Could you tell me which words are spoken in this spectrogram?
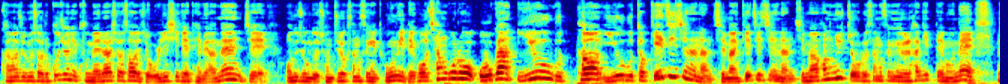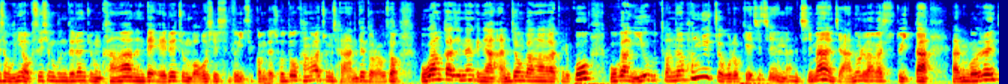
강화 주문서를 꾸준히 구매를 하셔서 이제 올리시게 되면은 이제 어느 정도 전투력 상승에 도움이 되고 참고로 5강 이후부터 이후부터 깨지지는 않지만 깨지지는 않지만 확률적으로 상승을 하기 때문에 그래서 운이 없으신 분들은 좀 강화하는데 애를 좀 먹으실 수도 있을 겁니다. 저도 강화가 좀 잘 안 되더라고요. 그래서 5강까지는 그냥 안정 강화가 되고 5강 이후부터는 확률적으로 깨지지는 않지만 이제 안 올라갈 수도 있다라는 거를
